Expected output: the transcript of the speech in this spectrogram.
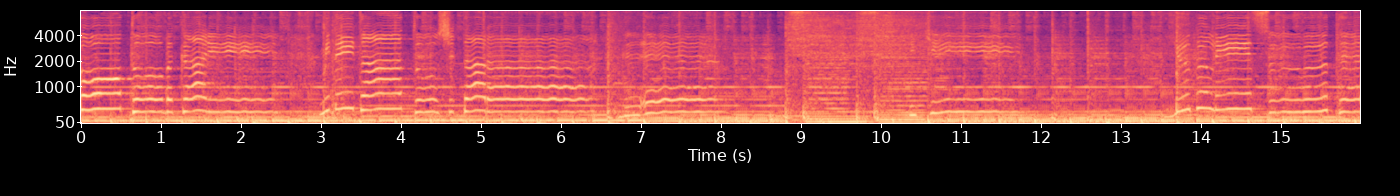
ことばかり見ていたとしたらね生きゆっくり吸って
